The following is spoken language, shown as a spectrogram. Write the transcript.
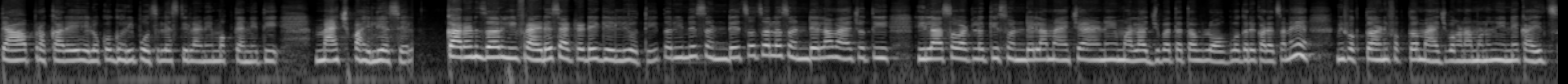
त्या प्रकारे हे लोक घरी पोचले असतील आणि मग त्यांनी ती मॅच पाहिली असेल. कारण जर ही फ्रायडे सॅटर्डे गेली होती तर हिने संडेचं चला संडेला मॅच होती. हिला असं वाटलं की संडेला मॅच आहे आणि मला अजिबात आता व्लॉग वगैरे करायचा नाही मी फक्त आणि फक्त मॅच बघणार म्हणून हिने काहीच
